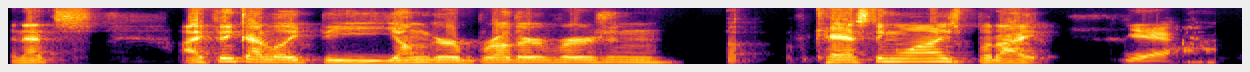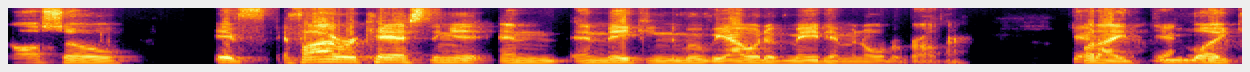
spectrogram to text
And that's, I think I like the younger brother version casting wise, but I Yeah. also, if if I were casting it and and making the movie, I would have made him an older brother. but I do yeah. like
